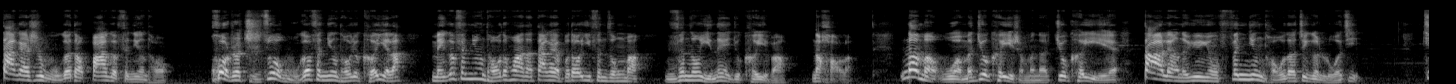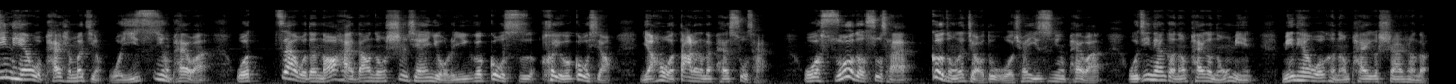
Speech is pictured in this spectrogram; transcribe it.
大概是五个到八个分镜头，或者只做五个分镜头就可以了。每个分镜头的话呢，大概不到一分钟吧，五分钟以内就可以吧。那好了，那么我们就可以什么呢？就可以大量的运用分镜头的这个逻辑。今天我拍什么景，我一次性拍完，我在我的脑海当中事先有了一个构思和有个构想，然后我大量的拍素材。我所有的素材，各种的角度，我全一次性拍完。我今天可能拍个农民，明天我可能拍一个山上的，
